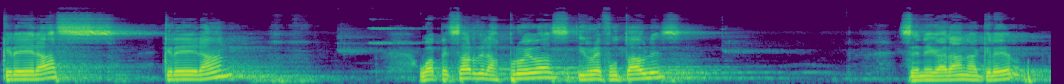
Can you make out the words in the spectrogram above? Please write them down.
¿Creerás? ¿Creerán? ¿O a pesar de las pruebas irrefutables, se negarán a creer?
